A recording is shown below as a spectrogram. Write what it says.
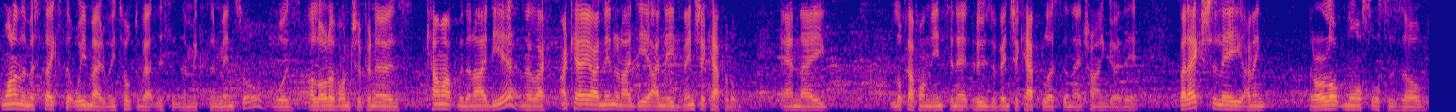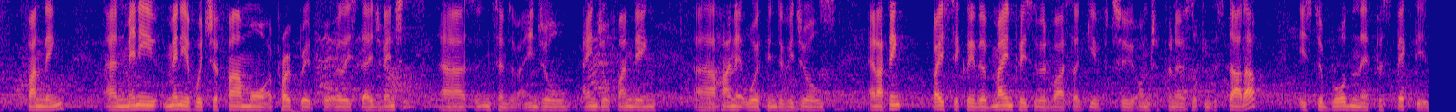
one of the mistakes that we made, and we talked about this at the Mix and Mentor, was a lot of entrepreneurs come up with an idea and they're like, okay, I need an idea, I need venture capital. And they look up on the internet who's a venture capitalist and they try and go there. But actually, I think there are a lot more sources of funding and many, many of which are far more appropriate for early stage ventures, uh, so in terms of angel, angel funding, uh, high net worth individuals. And I think basically the main piece of advice I'd give to entrepreneurs looking to start up is to broaden their perspective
